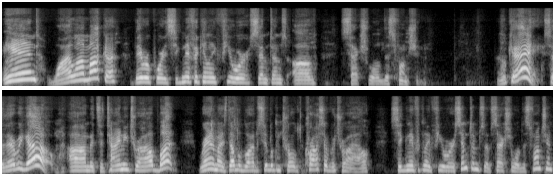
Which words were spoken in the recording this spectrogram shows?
And while on maca, they reported significantly fewer symptoms of sexual dysfunction. Okay, so there we go. Um, it's a tiny trial, but randomized double-blind placebo-controlled crossover trial significantly fewer symptoms of sexual dysfunction.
